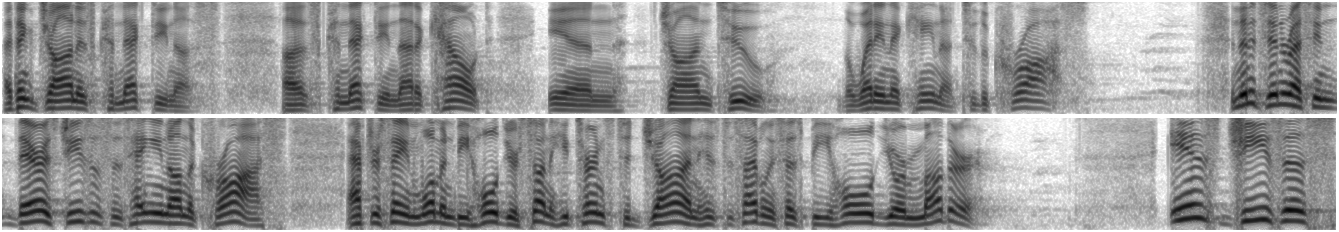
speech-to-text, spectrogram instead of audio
I think John is connecting us, uh, is connecting that account in John 2, the wedding at Cana, to the cross. And then it's interesting, there as Jesus is hanging on the cross, after saying, Woman, behold your son, he turns to John, his disciple, and he says, Behold your mother. Is Jesus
